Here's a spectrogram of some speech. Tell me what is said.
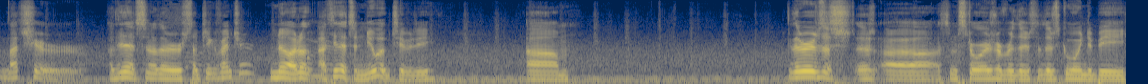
I'm not sure. I think that's another subject adventure. No, I don't. I think that's a new activity. Um, there is a, uh, some storage over there, so there's going to be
